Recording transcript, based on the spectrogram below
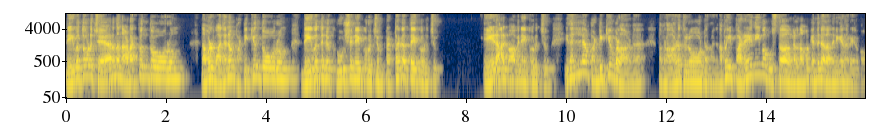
ദൈവത്തോട് ചേർന്ന് നടക്കും തോറും നമ്മൾ വചനം പഠിക്കും തോറും ദൈവത്തിന്റെ ക്രൂശിനെ കുറിച്ചും പെട്ടകത്തെ കുറിച്ചും ഏഴാത്മാവിനെ കുറിച്ചും ഇതെല്ലാം പഠിക്കുമ്പോഴാണ് നമ്മൾ ആഴത്തിലോട്ട് ഇറങ്ങുന്നത്. അപ്പൊ ഈ പഴയ നിയമ പുസ്തകങ്ങൾ നമുക്ക് എന്തിനാ തന്നിരിക്കുന്നത് അറിയാമോ?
